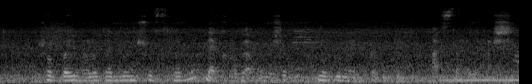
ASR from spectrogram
সবাই ভালো থাকবেন, সুস্থ থাকবেন। দেখা হবে আপনাদের সাথে নতুন একটা ভিডিও আজ তাহলে আসি।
